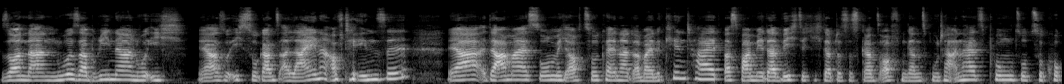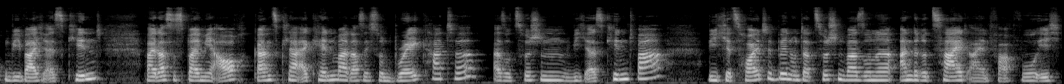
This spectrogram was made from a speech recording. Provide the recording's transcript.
sondern nur Sabrina, nur ich. Ja, so ich so ganz alleine auf der Insel. Ja, damals so mich auch zurückerinnert an meine Kindheit. Was war mir da wichtig? Ich glaube, das ist ganz oft ein ganz guter Anhaltspunkt, so zu gucken, wie war ich als Kind. Weil das ist bei mir auch ganz klar erkennbar, dass ich so einen Break hatte. Also zwischen, wie ich als Kind war wie ich jetzt heute bin. Und dazwischen war so eine andere Zeit einfach, wo ich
